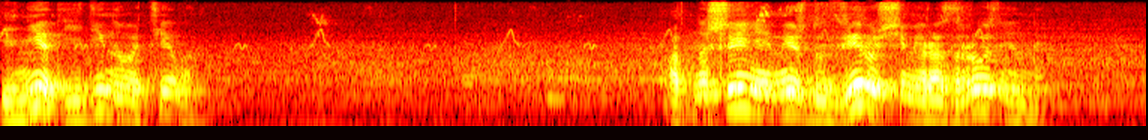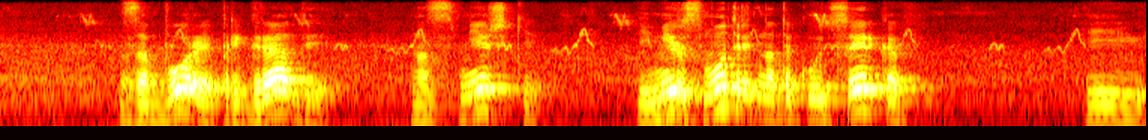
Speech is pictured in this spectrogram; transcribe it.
И нет единого тела. Отношения между верующими разрознены. Заборы, преграды, насмешки. И мир смотрит на такую церковь и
